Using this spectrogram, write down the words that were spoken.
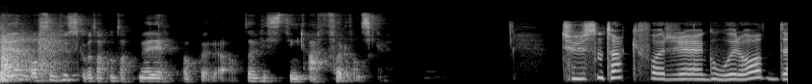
Men også huske å ta kontakt med hjelpeapparatet hvis ting er for vanskelig. Tusen takk for eh, gode råd,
